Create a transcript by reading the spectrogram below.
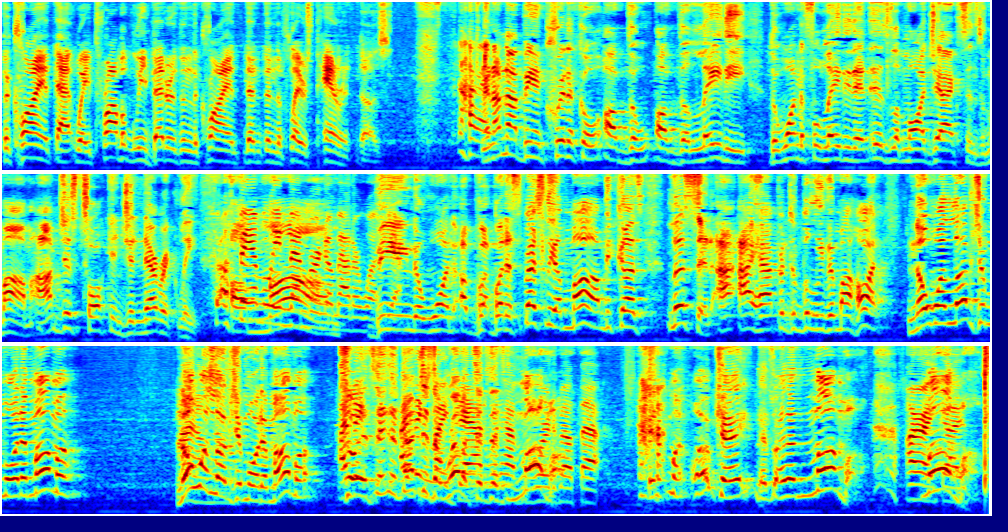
the client that way, probably better than the client than, than the player's parent does. And I'm not being critical of the of the lady, the wonderful lady that is Lamar Jackson's mom. I'm just talking generically. A family member, no matter what, Being yeah. the one, uh, but but especially a mom because listen, I, I happen to believe in my heart, no one loves you more than mama. No one know. loves you more than mama. I So think, it's, it's not just a relative, it's mama. word about that. It's ma- okay, that's right, that's mama. All right, mama. guys.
